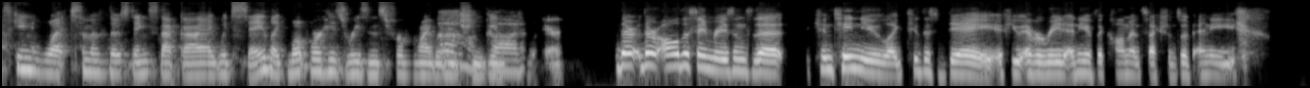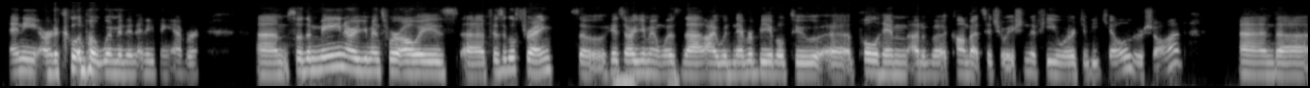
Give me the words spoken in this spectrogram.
asking what some of those things that guy would say? Like, what were his reasons for why women oh, shouldn't God. be there? They're they're all the same reasons that continue like to this day. If you ever read any of the comment sections of any any article about women in anything ever. Um, so the main arguments were always uh, physical strength. So his argument was that I would never be able to uh, pull him out of a combat situation if he were to be killed or shot. And uh,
